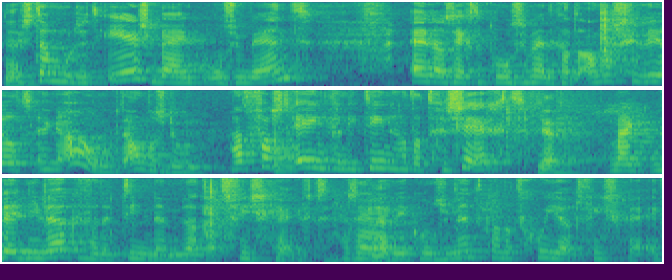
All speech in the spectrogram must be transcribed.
Ja. Dus dan moet het eerst bij een consument. En dan zegt de consument, ik had het anders gewild. En ik denk, oh, ik moet het anders doen. Had vast één van die tien had dat gezegd. Ja. Maar ik weet niet welke van de tien dat advies geeft. Dan zijn Ja. we die consument kan het goede advies geven.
